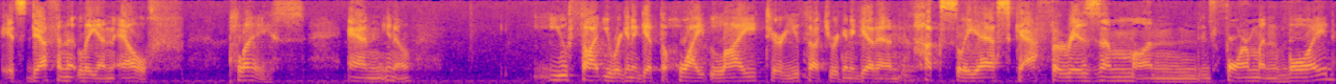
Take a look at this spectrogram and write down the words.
It's definitely an elf place. And, you know, you thought you were going to get the white light, or you thought you were going to get an Huxley-esque aphorism on form and void,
